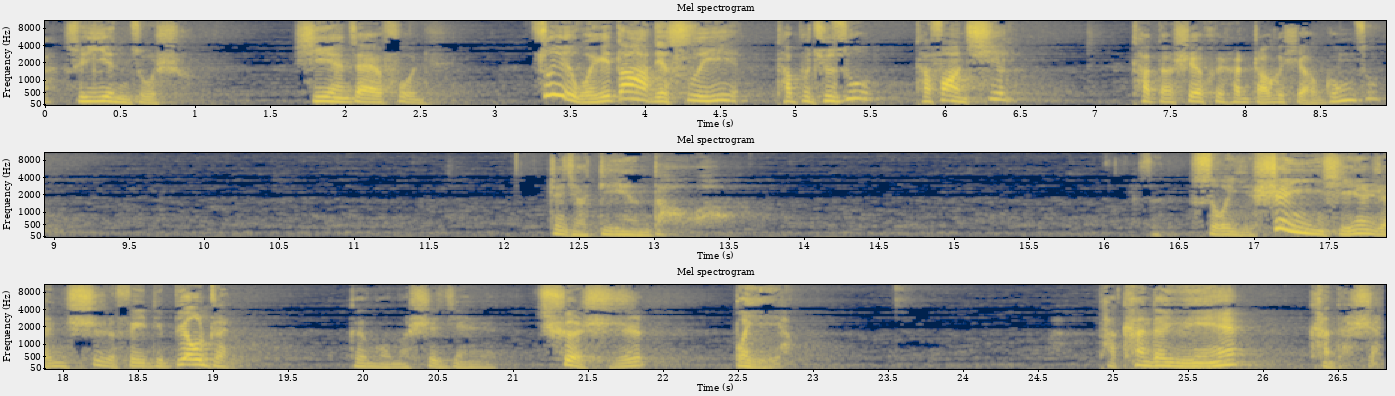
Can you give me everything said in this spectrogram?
啊，所以印度说，现在妇女最伟大的事业，她不去做，她放弃了，她到社会上找个小工作，这叫颠倒啊！所以圣贤人是非的标准，跟我们世间人确实不一样，他看得远，看得深。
